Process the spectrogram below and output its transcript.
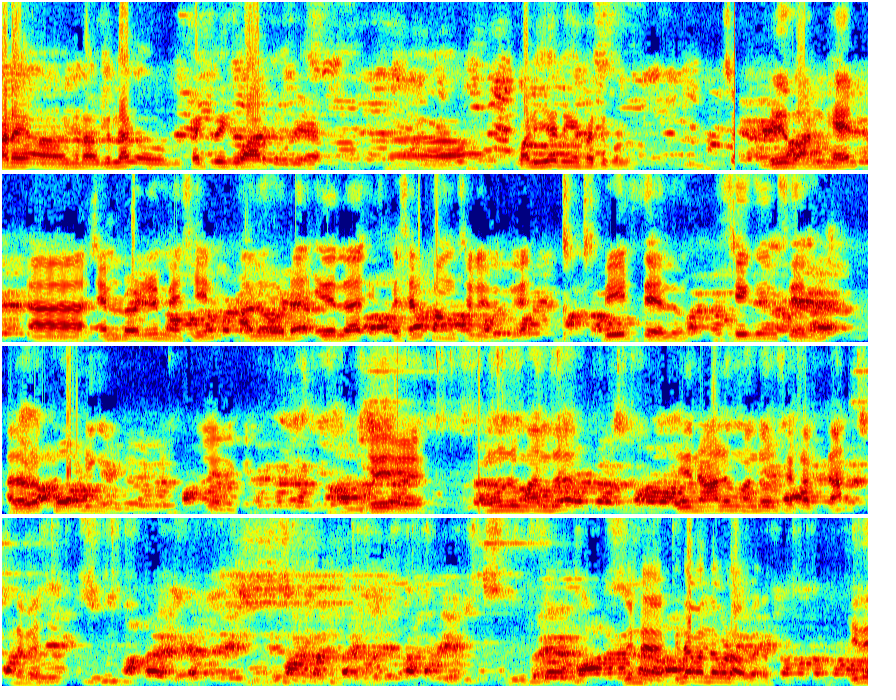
அடைய எங்களோட வில ஃபேக்டரிக்கு வாரத்துக்குரிய வழியை நீங்கள் பெற்றுக்கொள்ளலாம் இது ஒன் ஹெட் எம்ப்ராய்டரி மெஷின் அதோட இதில் ஸ்பெஷல் ஃபங்க்ஷன் இருக்கு. பீட் சேலும் சீக்வன்ஸ் சேலும் அதோட கோடிங் இருக்கு. இது மூணு மந்த் இது நாலு மந்த் ஒரு செட்டப் தான் இந்த மெஷின் இந்த விலை வந்த கூட வரும். இது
